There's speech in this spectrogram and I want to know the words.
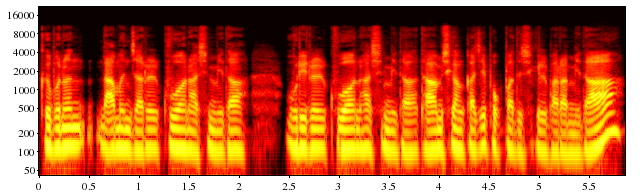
그분은 남은 자를 구원하십니다. 우리를 구원하십니다. 다음 시간까지 복 받으시길 바랍니다.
